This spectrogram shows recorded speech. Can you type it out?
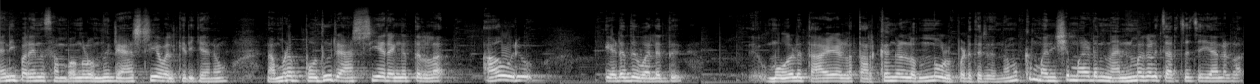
ഞാൻ ഈ പറയുന്ന സംഭവങ്ങളൊന്നും രാഷ്ട്രീയവൽക്കരിക്കാനോ നമ്മുടെ പൊതു രാഷ്ട്രീയ രംഗത്തുള്ള ആ ഒരു ഇടത് വലത് മുകളിൽ താഴെയുള്ള തർക്കങ്ങളിലൊന്നും ഉൾപ്പെടുത്തരുത്. നമുക്ക് മനുഷ്യന്മാരുടെ നന്മകൾ ചർച്ച ചെയ്യാനുള്ള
